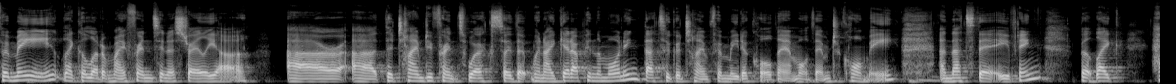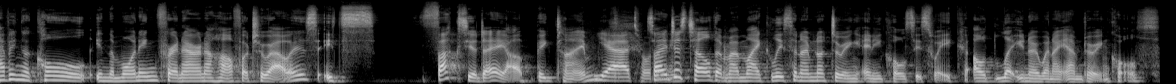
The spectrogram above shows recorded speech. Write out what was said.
for me like a lot of my friends in Australia are uh, the time difference works so that when I get up in the morning that's a good time for me to call them or them to call me and that's their evening but like having a call in the morning for an hour and a half or 2 hours it's fucks your day up big time. Yeah, totally. So I just tell them, I'm like, listen, I'm not doing any calls this week. I'll let you know when I am doing calls.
